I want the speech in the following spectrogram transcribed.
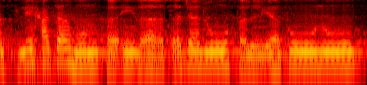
أسلحتهم فإذا سجدوا فليكونوا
